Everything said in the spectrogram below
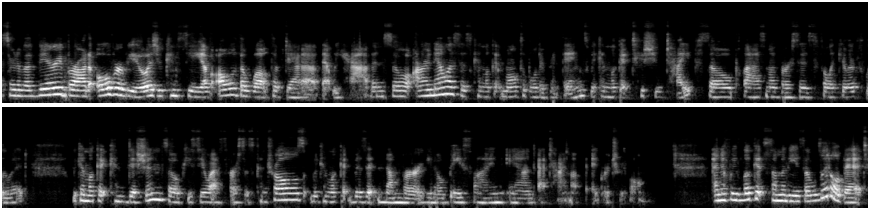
sort of a very broad overview, as you can see, of all of the wealth of data that we have. And so our analysis can look at multiple different things. We can look at tissue type, so plasma versus follicular fluid. We can look at condition, so PCOS versus controls. We can look at visit number, you know, baseline and at time of egg retrieval. And if we look at some of these a little bit,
